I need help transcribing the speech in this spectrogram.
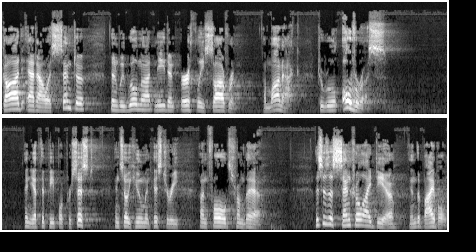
God at our center, then we will not need an earthly sovereign, a monarch, to rule over us. And yet the people persist, and so human history unfolds from there. This is a central idea in the Bible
